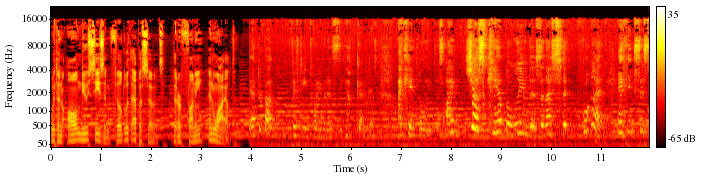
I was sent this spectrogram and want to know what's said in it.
with an all new season filled with episodes that are funny and wild. After about 15, 20 minutes, the young guy goes, I can't believe this. I just can't believe this. And I said, What? And he says,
